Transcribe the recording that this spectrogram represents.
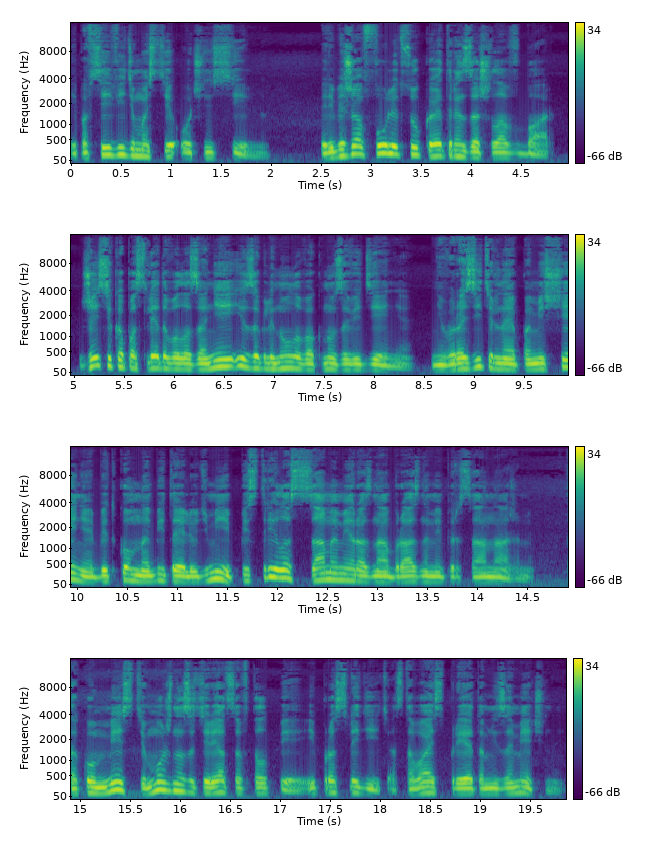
и по всей видимости, очень сильно. Перебежав улицу, Кэтрин зашла в бар. Джессика последовала за ней и заглянула в окно заведения. Невыразительное помещение, битком набитое людьми, пестрило самыми разнообразными персонажами. В таком месте можно затеряться в толпе и проследить, оставаясь при этом незамеченной.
